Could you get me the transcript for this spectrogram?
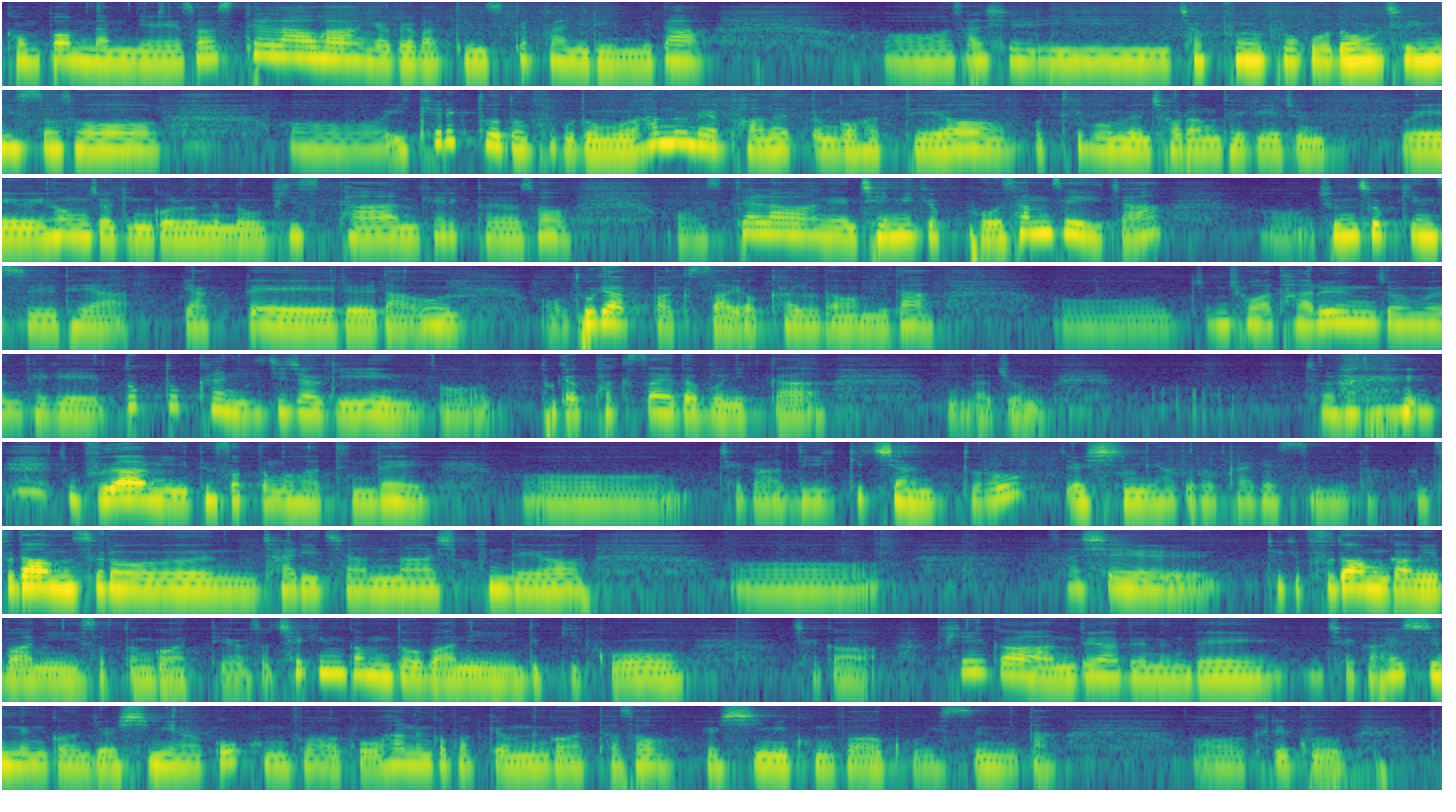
건법 남녀에서 스텔라 화학 역을 맡은 스테파니 리입니다. 어, 사실 이 작품을 보고 너무 재미있어서 어, 이 캐릭터도 보고 너무 한눈에 반했던 것 같아요. 어떻게 보면 저랑 되게 좀 외형적인 걸로는 너무 비슷한 캐릭터여서 어, 스텔라 왕은 재미교포 3세이자 어, 존스 홉킨스 대학 약대를 나온 어, 독약 박사 역할로 나옵니다. 어, 좀 저와 다른 점은 되게 똑똑한 이지적인 어, 독약 박사이다 보니까 뭔가 좀 어, 저랑 좀 부담이 됐었던 것 같은데 어, 제가 뉘 끼치 않도록 열심히 하도록 하겠습니다. 부담스러운 자리지 않나 싶은데요. 어, 사실 되게 부담감이 많이 있었던 것 같아요. 그래서 책임감도 많이 느끼고 제가 피해가 안 돼야 되는데 제가 할 수 있는 건 열심히 하고 공부하고 하는 것밖에 없는 것 같아서 열심히 공부하고 있습니다. 어, 그리고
